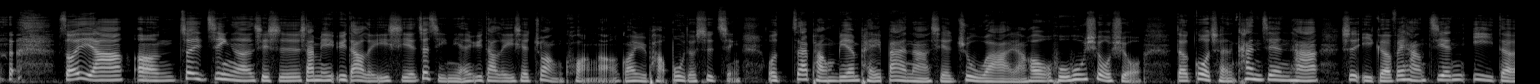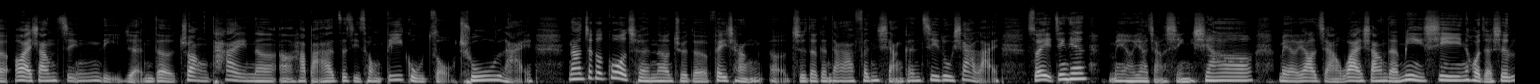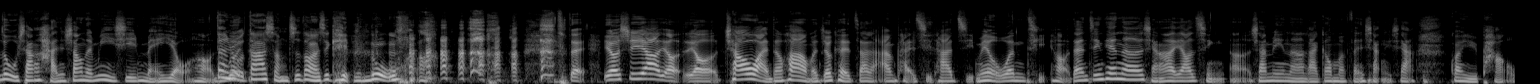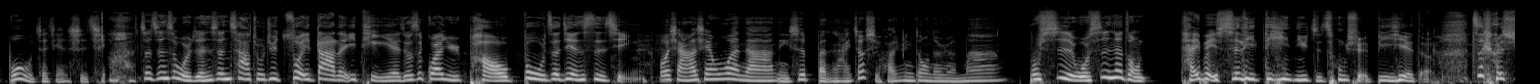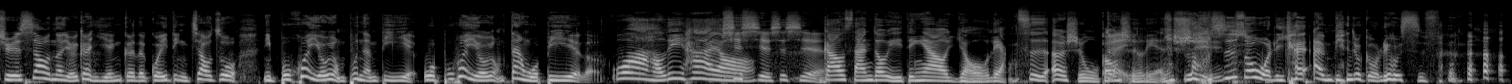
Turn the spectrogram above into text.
所以啊，嗯，最近呢，其实珊咪遇到了一些这几年遇到了一些状况啊，关于跑步的事情，我在旁边陪伴啊、协助啊，然后呼呼秀秀的过程，看见他是一个非常坚毅的外商经理人的状态呢，啊，他把他自己从低谷走出来，那这个过程呢，觉得非常呃值得跟大家分享跟记录下来，所以今天没有要讲行销。没有要讲外商的秘辛，或者是陆商、韩商的秘辛，没有哈。但如果大家想知道，还是可以联络我。对，有需要有有敲碗的话，我们就可以再来安排其他集，没有问题哈。但今天呢，想要邀请呃珊咪呢来跟我们分享一下关于跑步这件事情。啊，这真是我人生岔出去最大的一题耶，就是关于跑步这件事情。我想要先问啊，你是本来就喜欢运动的人吗？不是，我是那种。台北市立第一女子中学毕业的 这个学校呢，有一个很严格的规定，叫做你不会游泳不能毕业。我不会游泳，但我毕业了。哇，好厉害哦！谢谢谢谢。高三都一定要游两次二十五公尺连续。老师说我离开岸边就给我六十分，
